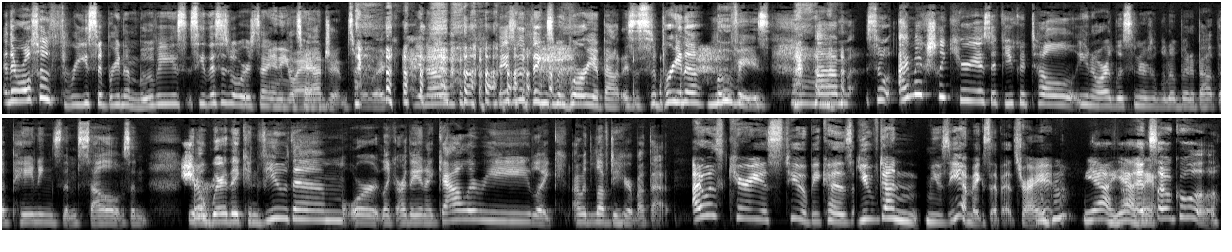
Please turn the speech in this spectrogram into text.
And there were also three Sabrina movies. See, this is what we're saying anyway. with the tangents. We're like, you know, these are the things we worry about is the Sabrina movies. Um, so I'm actually curious if you could tell, you know, our listeners a little bit about the paintings themselves and, you know, where they can view them or like, are they in a gallery? Like, I would love to hear about that. I was curious too because you've done museum exhibits, right? Mm-hmm. Yeah, yeah. It's so cool.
